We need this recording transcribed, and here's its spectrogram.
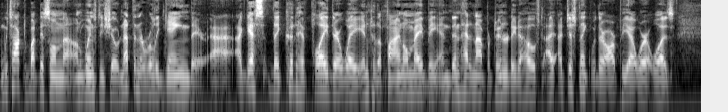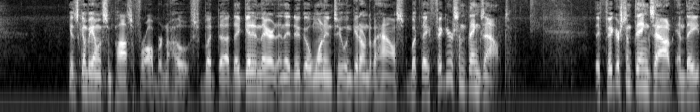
we talked about this on uh, on Wednesday show. Nothing to really gain there. I, I, guess they could have played their way into the final maybe, and then had an opportunity to host. I, I just think with their RPI where it was, it's going to be almost impossible for Auburn to host. But uh, they get in there and they do go one and two and get onto the house. But they figure some things out. They figure some things out and they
